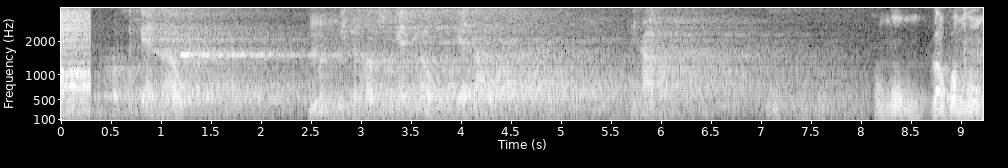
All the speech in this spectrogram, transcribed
น เขาสแกนเรา มันมีทั้งเราสแกนเขาเขาสแกนเราไม่รับอะ เขางงเราก็งง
